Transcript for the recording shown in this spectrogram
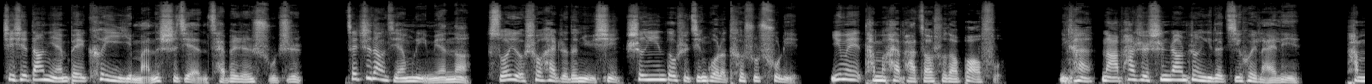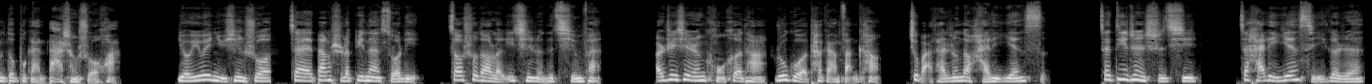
这些当年被刻意隐瞒的事件才被人熟知。在这档节目里面呢，所有受害者的女性声音都是经过了特殊处理，因为她们害怕遭受到报复。你看，哪怕是伸张正义的机会来临，她们都不敢大声说话。有一位女性说，在当时的避难所里遭受到了一群人的侵犯，而这些人恐吓她，如果她敢反抗，就把他扔到海里淹死。在地震时期，在海里淹死一个人，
